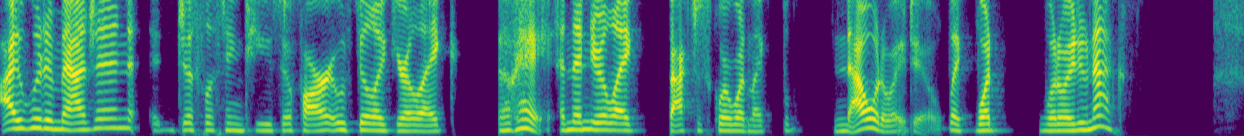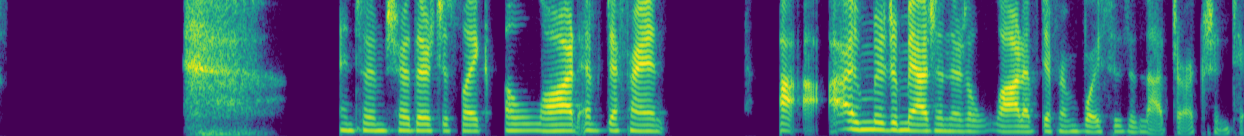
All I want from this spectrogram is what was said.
i would imagine just listening to you so far it would feel like you're like okay. And then you're like back to square one like now what do i do? Like what what do i do next? And so i'm sure there's just like a lot of different I, I would imagine there's a lot of different voices in that direction too.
